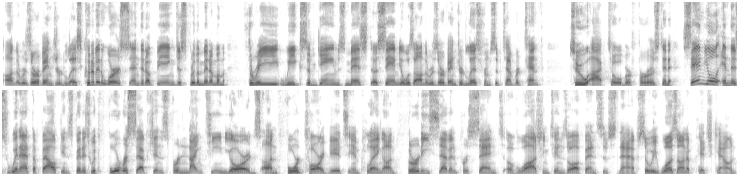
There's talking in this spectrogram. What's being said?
on the reserve injured list. Could have been worse. Ended up being just for the minimum three weeks of games missed. Uh, Samuel was on the reserve injured list from September 10th to October 1st. And Samuel in this win at the Falcons finished with four receptions for 19 yards on four targets in playing on 37% of Washington's offensive snaps. So he was on a pitch count.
